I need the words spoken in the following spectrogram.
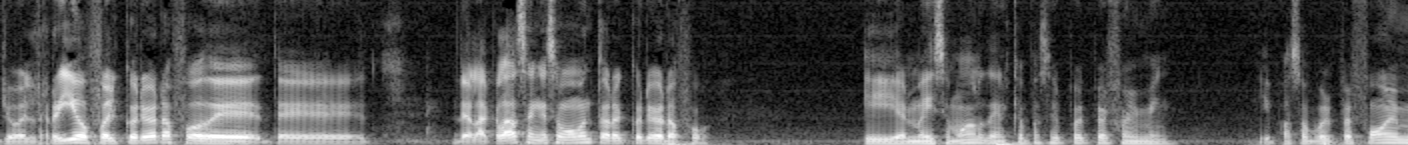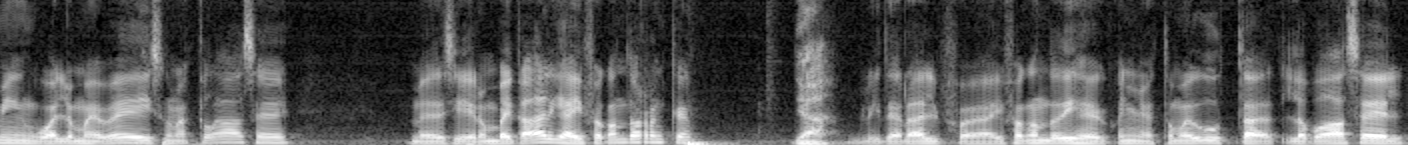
Joel Río fue el coreógrafo de, de, de la clase, en ese momento era el coreógrafo. Y él me dice, mano, tienes que pasar por el performing. Y pasó por el performing, Waldo me ve, hice unas clases, me decidieron becar y ahí fue cuando arranqué. Ya. Literal, fue, ahí fue cuando dije, coño, esto me gusta, lo puedo hacer.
